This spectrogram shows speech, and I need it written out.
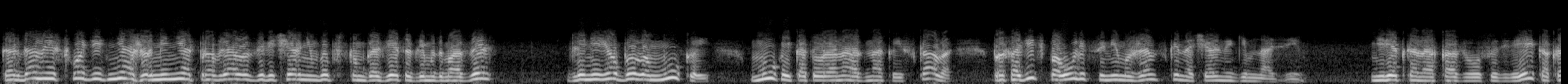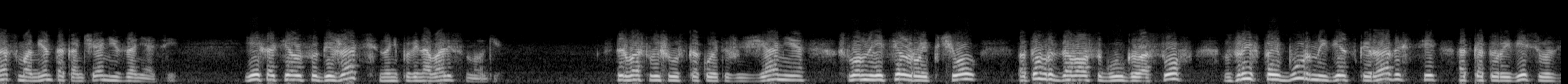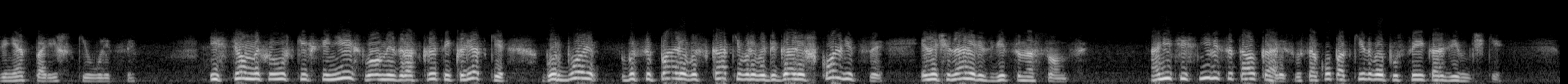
Когда на исходе дня Жермени отправлялась за вечерним выпуском газеты для мадемуазель, для нее было мукой, мукой, которую она, однако, искала, проходить по улице мимо женской начальной гимназии. Нередко она оказывалась у дверей как раз в момент окончания занятий. Ей хотелось убежать, но не повиновались ноги. Сперва слышалось какое-то жужжание, словно летел рой пчел, потом раздавался гул голосов, взрыв той бурной детской радости, от которой весело звенят парижские улицы. Из темных и узких синей, словно из раскрытой клетки, гурбой высыпали, выскакивали, выбегали школьницы и начинали резвиться на солнце. Они теснились и толкались, высоко подкидывая пустые корзиночки.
